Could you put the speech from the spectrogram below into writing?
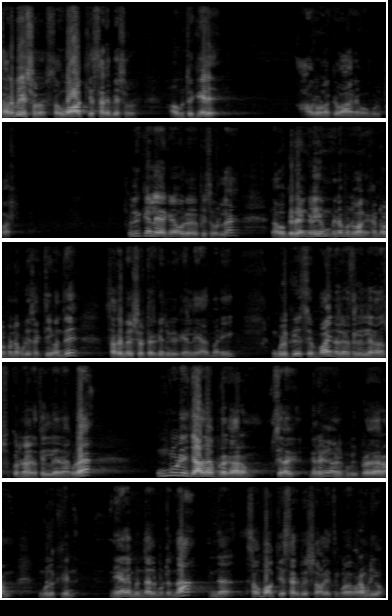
சரபேஸ்வரர் சௌவாக்கிய சரபேஸ்வரர். அவர்கிட்ட கேளு. அவர் உனக்கு வாகனம் கொடுப்பார். சொல்லியிருக்கேன்ல ஏற்கனவே ஒரு எபிசோடில் நவகிரகங்களையும் என்ன பண்ணுவாங்க? கண்ட்ரோல் பண்ணக்கூடிய சக்தி வந்து சரபேஸ்வரர்கிட்ட இருக்குன்னு சொல்லியிருக்கேன் இல்லையா அது மாதிரி. உங்களுக்கு செவ்வாய் நல்ல இடத்துல இல்லைனா சுக்கரன் நல்ல இடத்துல இல்லைனா கூட உங்களுடைய ஜாதக பிரகாரம் சில கிரக அமைப்புகள் பிரகாரம் உங்களுக்கு நேரம் இருந்தால் மட்டும்தான் இந்த சௌபாக்கிய சர்வீஸ் ஆலயத்துக்கு உங்களால் வர முடியும்.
